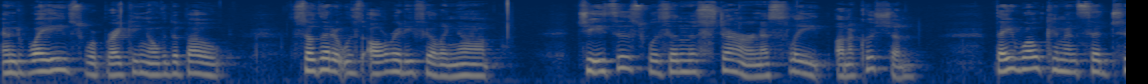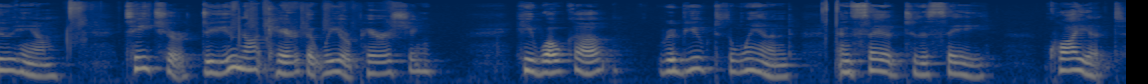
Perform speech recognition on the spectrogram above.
and waves were breaking over the boat, so that it was already filling up. Jesus was in the stern, asleep on a cushion. They woke him and said to him, Teacher, do you not care that we are perishing? He woke up rebuked the wind, and said to the sea, Quiet,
